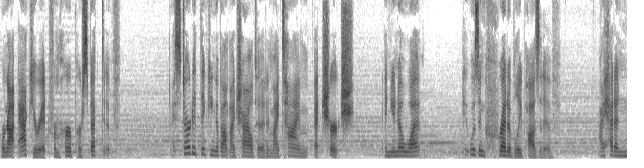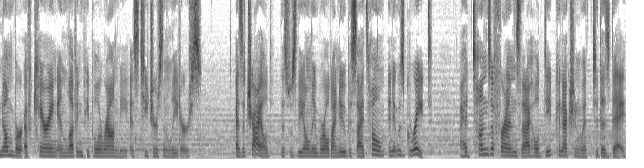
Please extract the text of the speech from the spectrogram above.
were not accurate from her perspective. I started thinking about my childhood and my time at church, and you know what? It was incredibly positive. I had a number of caring and loving people around me as teachers and leaders. As a child, this was the only world I knew besides home, and it was great. I had tons of friends that I hold deep connection with to this day.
